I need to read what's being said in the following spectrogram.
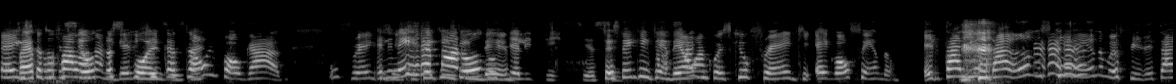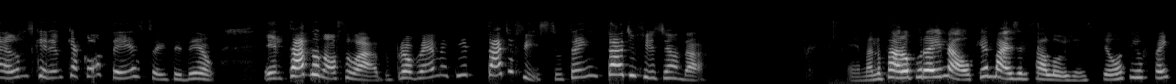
É isso que eu tô falando, amiga. Ele coisas, fica tão né? empolgado o Frank, ele gente, nem reparou no que ele disse. Assim. Vocês têm que entender uma coisa, que o Frank é igual o Fandom. Ele tá ali, tá anos querendo, meu filho. Ele tá anos querendo que aconteça, entendeu? Ele tá do nosso lado. O problema é que tá difícil. O trem tá difícil de andar. É, mas não parou por aí, não. O que mais ele falou, gente? Porque ontem o Frank.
